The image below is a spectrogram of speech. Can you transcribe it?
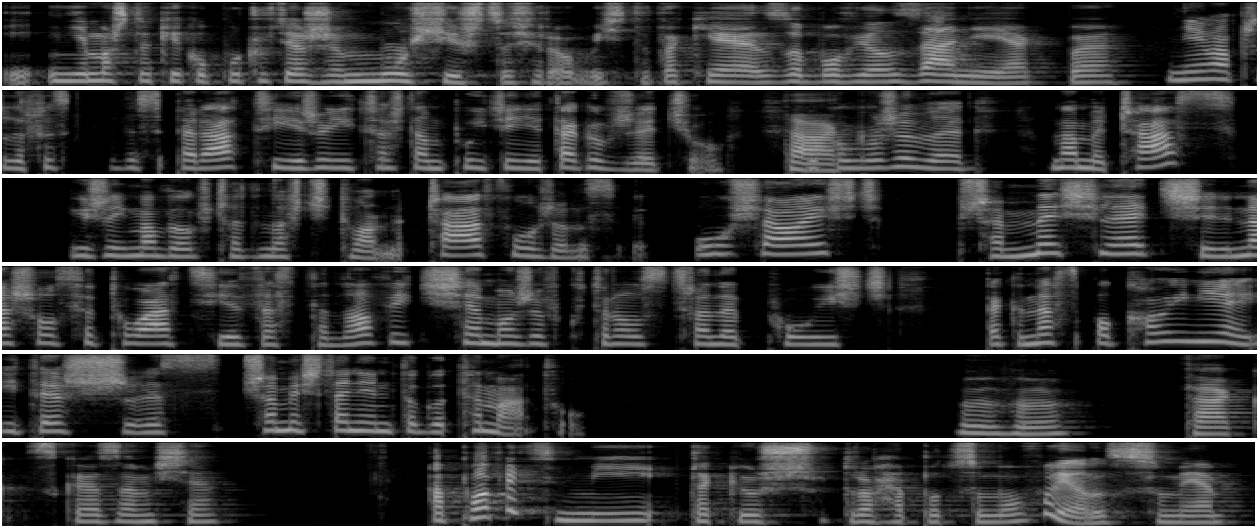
I nie masz takiego poczucia, że musisz coś robić. To takie zobowiązanie jakby. Nie ma przede wszystkim desperacji, jeżeli coś tam pójdzie nie tak w życiu. Tak. Tylko możemy, mamy czas, jeżeli mamy oszczędności, to mamy czas, możemy sobie usiąść, przemyśleć naszą sytuację, zastanowić się może, w którą stronę pójść, tak na spokojnie i też z przemyśleniem tego tematu. Mhm. Tak, zgadzam się. A powiedz mi, tak już trochę podsumowując w sumie,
